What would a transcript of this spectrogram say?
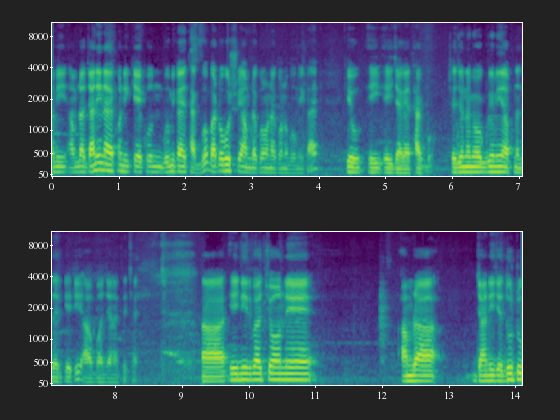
আমি, আমরা জানি না এখনই কে কোন ভূমিকায় থাকব বাট অবশ্যই আমরা কোনো না কোনো ভূমিকায় কেউ এই এই জায়গায় থাকব। সেই জন্য আমি অগ্রিমী আপনাদেরকে এটি আহ্বান জানাতে চাই। এই নির্বাচনে আমরা জানি যে দুটো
